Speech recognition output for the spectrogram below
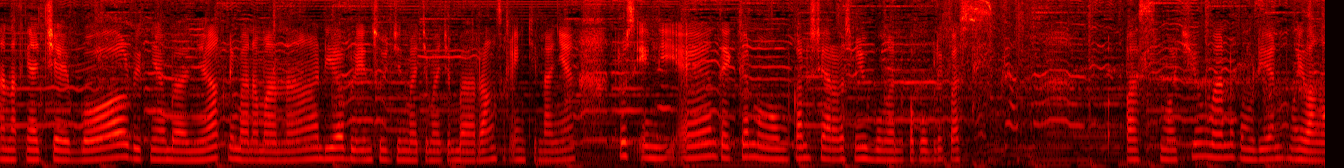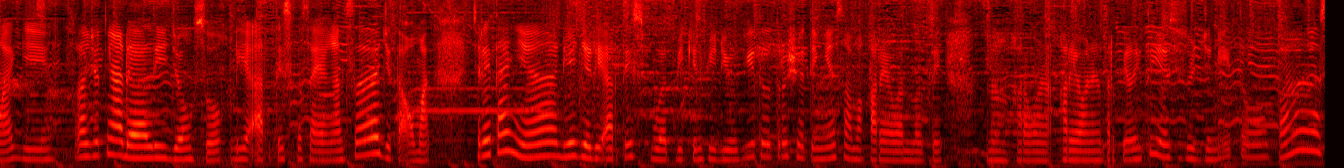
anaknya cebol, duitnya banyak di mana-mana. Dia beliin Sujin macem-macem barang saking cintanya. Terus in the end, Taekyeon mengumumkan secara resmi hubungan ke publik pas pas mau ciuman kemudian menghilang lagi. Selanjutnya ada Lee Jong Suk dia artis kesayangan sejuta umat. Ceritanya dia jadi artis buat bikin video gitu terus syutingnya sama karyawan Lotte nah karyawan karyawan yang terpilih itu ya si Sujin itu. Pas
